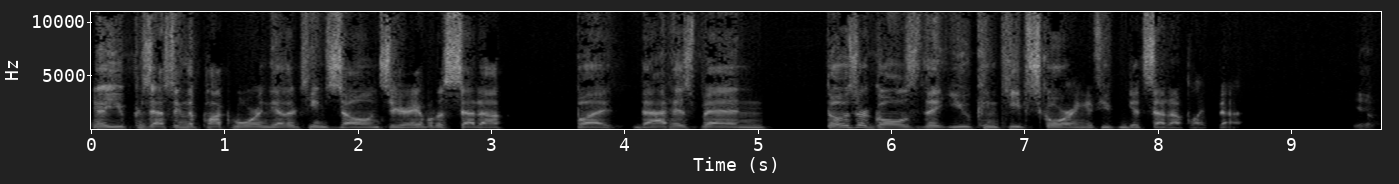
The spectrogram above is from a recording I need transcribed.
you know, you possessing the puck more in the other team's zone. So you're able to set up, but that has been, those are goals that you can keep scoring if you can get set up like that. Yep.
